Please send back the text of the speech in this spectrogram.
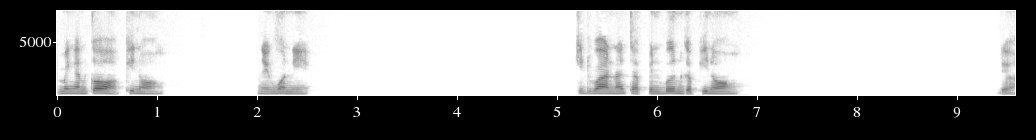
ไม่งั้นก็พี่น้อง ในงวดนี้ คิดว่าน่าจะเป็นเบิ้ลกับพี่น้อง เดี๋ยว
